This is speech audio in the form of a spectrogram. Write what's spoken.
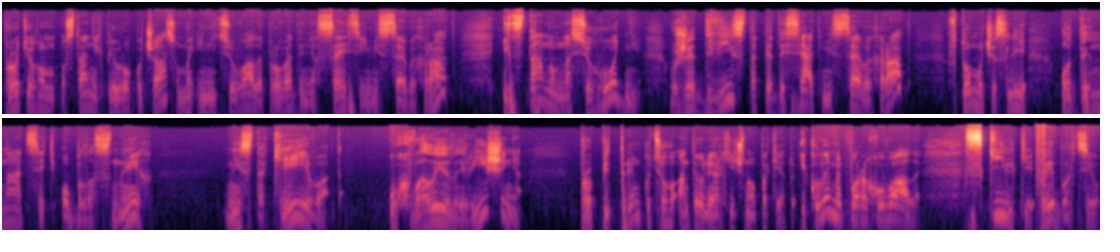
Протягом останніх півроку часу ми ініціювали проведення сесій місцевих рад, і станом на сьогодні вже 250 місцевих рад, в тому числі 11 обласних міста Києва ухвалили рішення про підтримку цього антиолігархічного пакету. І коли ми порахували, скільки виборців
